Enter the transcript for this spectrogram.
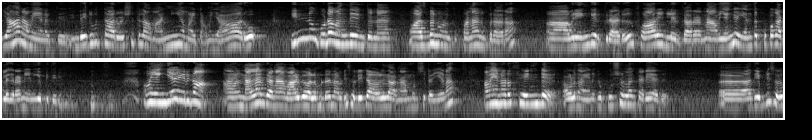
யார் அவன் எனக்கு? இந்த இருபத்தாறு வருஷத்தில் அவன் அந்நியமாயிட்டான். அவன் யாரோ? இன்னும் கூட வந்து என்கிட்ட உன் ஹஸ்பண்ட் உனக்கு பணம் அனுப்புகிறாரா அவர் எங்கே இருக்கிறாரு? ஃபாரின்ல இருக்காரா? நான் அவன் எங்கே எந்த குப்பைக்காட்டில் இருக்கிறான்னு எனக்கு எப்படி தெரியும்? அவன் எங்கேயோ இருக்கான். அவன் நல்லா இருக்கானா? வாழ்க வளமுடன் அப்படி சொல்லிட்டு அவ்வளோதான் நான் முடிச்சிட்டேன். ஏன்னா அவன் என்னோட ஃப்ரெண்டு அவ்வளோதான் எனக்கு புஷெல்லாம் கிடையாது. அது எப்படி சொல்ல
